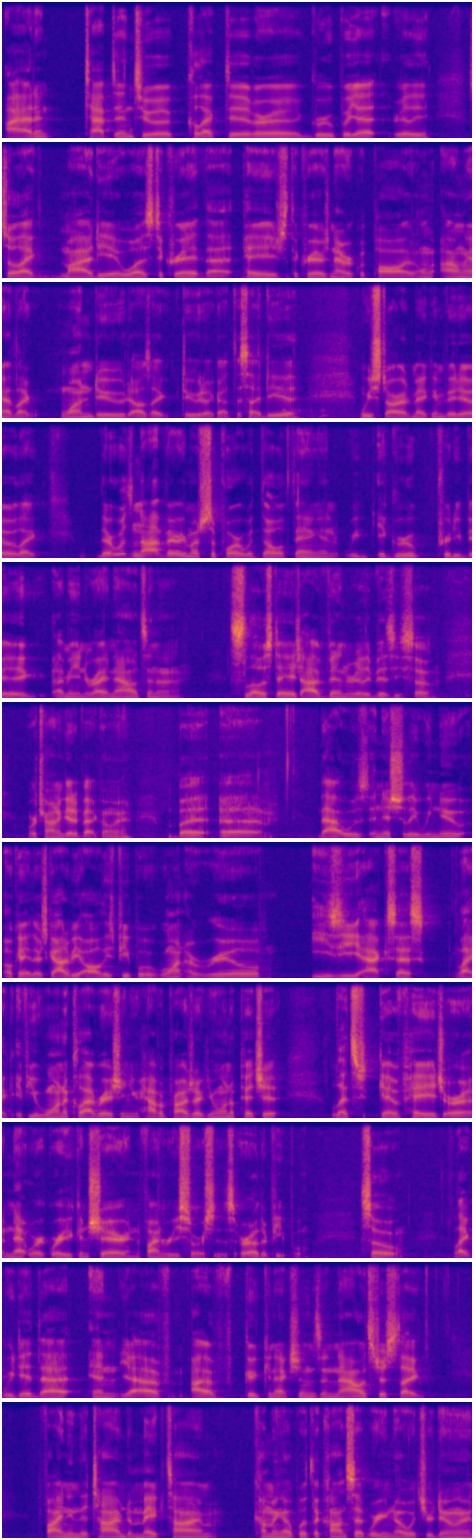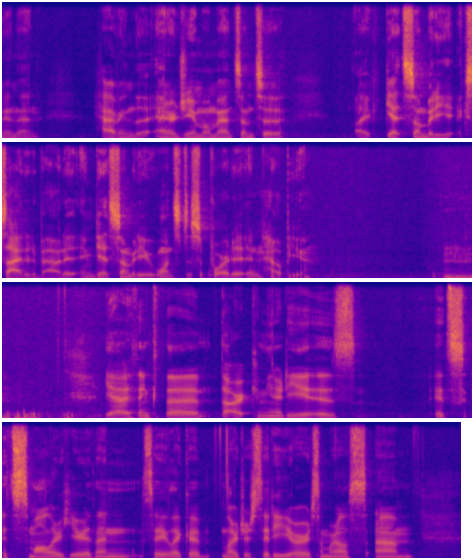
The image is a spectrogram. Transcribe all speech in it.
I hadn't tapped into a collective or a group yet, really. So like my idea was to create that page, the Creators Network with Paul. I only, I only had like one dude. I was like, dude, I got this idea. We started making video. Like there was not very much support with the whole thing, and we it grew pretty big. I mean, right now it's in a slow stage. I've been really busy, so we're trying to get it back going. But um, that was initially we knew okay, there's got to be all these people who want a real easy access. Like if you want a collaboration, you have a project, you want to pitch it. Let's give a page or a network where you can share and find resources or other people. So like we did that and yeah I've, i have good connections and now it's just like finding the time to make time coming up with a concept where you know what you're doing and then having the energy and momentum to like get somebody excited about it and get somebody who wants to support it and help you Yeah, I think the the art community is it's it's smaller here than say like a larger city or somewhere else. Um,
